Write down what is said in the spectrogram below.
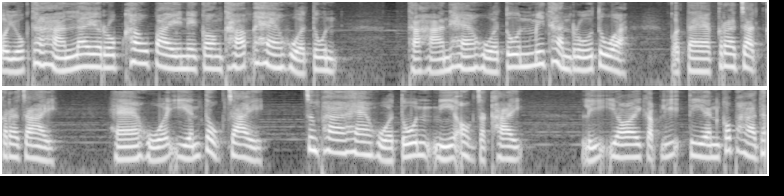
ก็ยกทหารไล่รบเข้าไปในกองทัพแฮหัวตุน ทหารแฮหัวตุนไม่ทันรู้ตัว ก็แตกกระจัดกระจายแฮหัวเอียนตกใจ จึงพาแฮหัวตุนหนีออกจากค่ายลิยอยกับลิเตียนก็พาท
